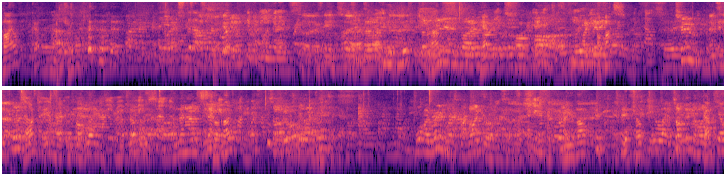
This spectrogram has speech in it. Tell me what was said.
Vial. And then stood work for 15 minutes. I'll pass. Two in the first one, and then I was Draw second. card. So I got four. What I really liked my hydro was Move out. Sure. top in the hydro.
